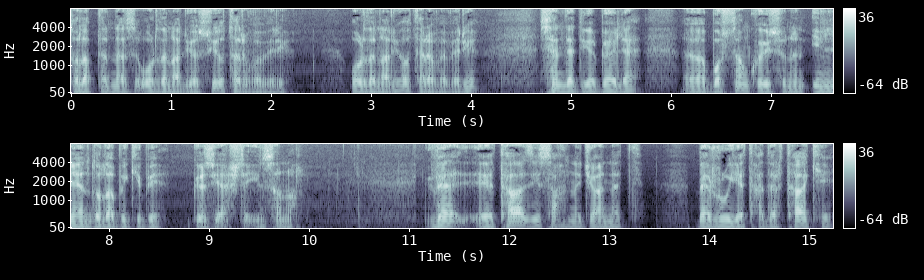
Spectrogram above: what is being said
Dolaplar nasıl? Oradan alıyor suyu o tarafa veriyor. Oradan alıyor o tarafa veriyor. Sen de diyor böyle e, bostan kuyusunun inleyen dolabı gibi gözü yaşlı insan ol. Ve e, tazi sahne canet berruyet hader ta ki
